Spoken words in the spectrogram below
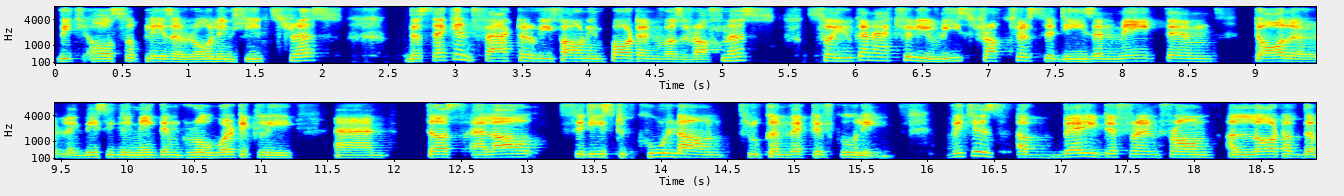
which also plays a role in heat stress. The second factor we found important was roughness. So you can actually restructure cities and make them taller, like basically make them grow vertically and thus allow cities to cool down through convective cooling, which is a very different from a lot of the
